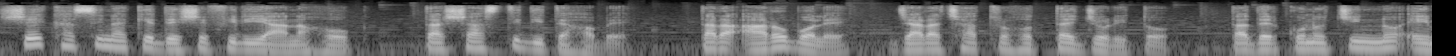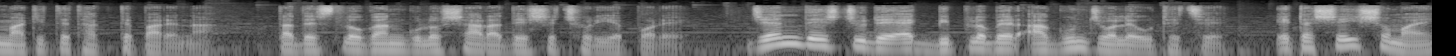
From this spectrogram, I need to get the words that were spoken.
শেখ হাসিনাকে দেশে ফিরিয়ে আনা হোক, তার শাস্তি দিতে হবে। তারা আরও বলে, যারা ছাত্র হত্যায় জড়িত, তাদের কোনো চিহ্ন এই মাটিতে থাকতে পারে না। তাদের স্লোগানগুলো সারা দেশে ছড়িয়ে পড়ে। যেন দেশ জুড়ে এক বিপ্লবের আগুন জ্বলে উঠেছে। এটা সেই সময়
